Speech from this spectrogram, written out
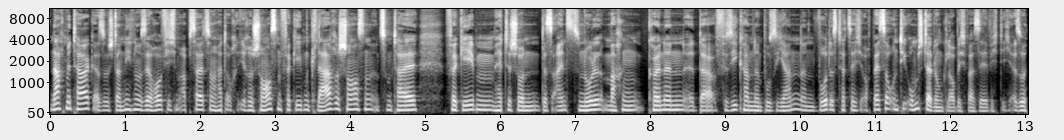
Nachmittag, also stand nicht nur sehr häufig im Abseits, sondern hat auch ihre Chancen vergeben, klare Chancen zum Teil vergeben, hätte schon das 1 zu 0 machen können. Da für sie kam dann Busian, dann wurde es tatsächlich auch besser und die Umstellung, glaube ich, war sehr wichtig. Also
